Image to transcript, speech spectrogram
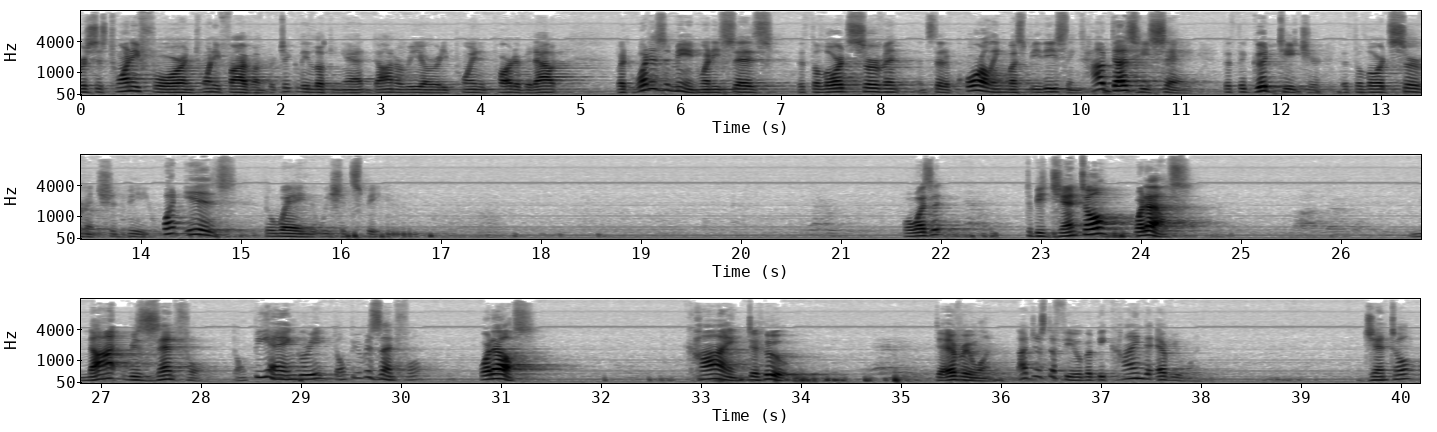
verses 24 and 25, I'm particularly looking at? Donna Ree already pointed part of it out. But what does it mean when he says that the Lord's servant, instead of quarreling, must be these things? How does he say that the good teacher, that the Lord's servant should be? What is the way that we should speak? What was it? To be gentle. What else? not resentful. Be angry. Don't be resentful. What else? Kind to who? To everyone. Not just a few, but be kind to everyone. Gentle,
